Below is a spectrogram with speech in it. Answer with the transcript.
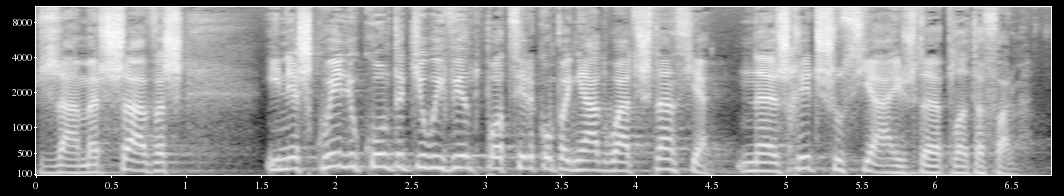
Já Marchavas. Inês Coelho conta que o evento pode ser acompanhado à distância nas redes sociais da plataforma.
